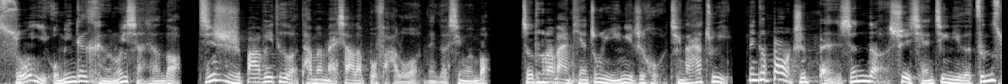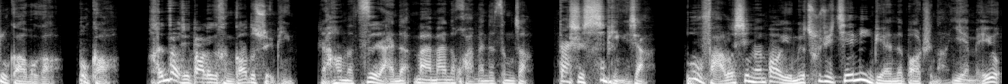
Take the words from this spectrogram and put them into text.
所以，我们应该很容易想象到，即使是巴菲特他们买下了布法罗那个新闻报，折腾了半天，终于盈利之后，请大家注意，那个报纸本身的税前净利的增速高不高？不高，很早就到了一个很高的水平。然后呢，自然的、慢慢的、缓慢的增长。但是细品一下，布法罗新闻报有没有出去揭秘别人的报纸呢？也没有。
